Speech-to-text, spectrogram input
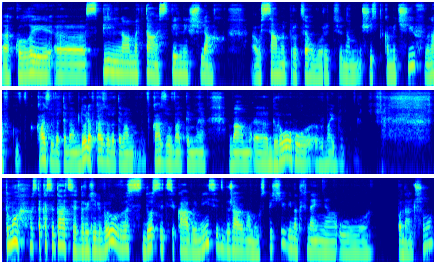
е, коли е, спільна мета, спільний шлях. Ось саме про це говорить нам шістка мечів. Вона вк- вказувати вам, доля вказувати вам, вказуватиме вам е, дорогу в майбутнє. Тому ось така ситуація, дорогі льви. У вас досить цікавий місяць. Бажаю вам успіхів і натхнення у подальшому.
